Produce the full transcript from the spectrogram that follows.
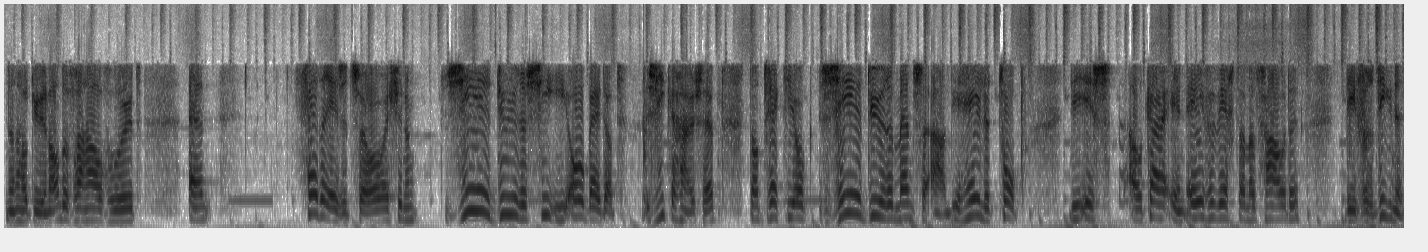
Dan had u een ander verhaal gehoord. En verder is het zo, als je een zeer dure CEO bij dat ziekenhuis hebt... dan trekt hij ook zeer dure mensen aan. Die hele top, die is elkaar in evenwicht aan het houden. Die verdienen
